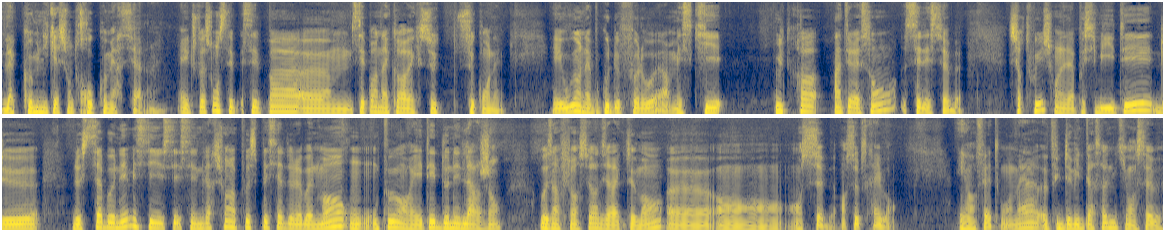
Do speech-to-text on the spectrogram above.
la communication trop commerciale. Et de toute façon, c'est, c'est pas euh, c'est pas en accord avec ce, ce qu'on est. Et oui, on a beaucoup de followers, mais ce qui est ultra intéressant, c'est les subs. Sur Twitch, on a la possibilité de de s'abonner, mais c'est, c'est, c'est une version un peu spéciale de l'abonnement. On, on, peut en réalité donner de l'argent aux influenceurs directement euh, en, en sub, en subscribant. Et en fait, on a plus de 2000 personnes qui ont sub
